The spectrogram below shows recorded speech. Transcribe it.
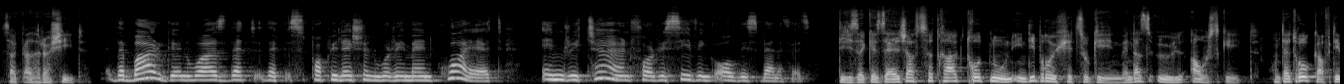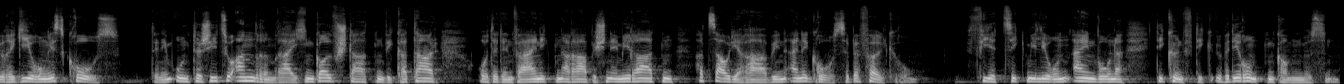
sagt al-Rashid. The bargain was that the population will remain quiet in return for receiving all these benefits. Dieser Gesellschaftsvertrag droht nun in die Brüche zu gehen, wenn das Öl ausgeht. Und der Druck auf die Regierung ist groß. Denn im Unterschied zu anderen reichen Golfstaaten wie Katar oder den Vereinigten Arabischen Emiraten hat Saudi-Arabien eine große Bevölkerung. 40 Millionen Einwohner, die künftig über die Runden kommen müssen.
